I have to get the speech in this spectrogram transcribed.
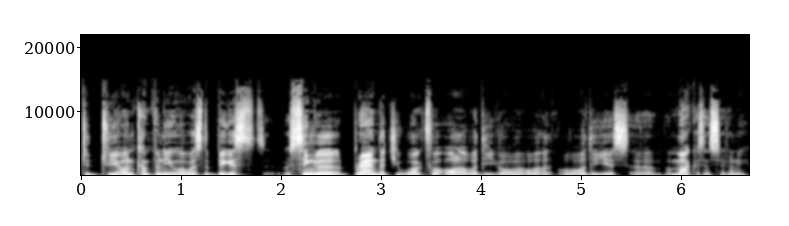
to, to your own company? What was the biggest single brand that you worked for all over the over, over, over all the years, uh, Marcus and Stefanie?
